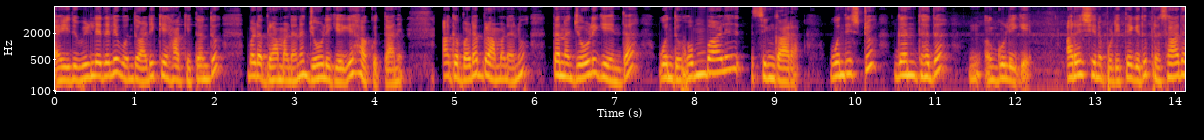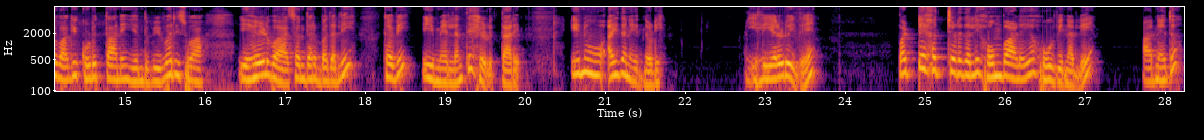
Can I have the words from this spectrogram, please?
ಐದು ವೀಳ್ಯದೆಲೆ, ಒಂದು ಅಡಿಕೆ ಹಾಕಿ ತಂದು ಬಡ ಬ್ರಾಹ್ಮಣನ ಜೋಳಿಗೆಗೆ ಹಾಕುತ್ತಾನೆ. ಆಗ ಬಡ ಬ್ರಾಹ್ಮಣನು ತನ್ನ ಜೋಳಿಗೆಯಿಂದ ಒಂದು ಹೊಂಬಾಳೆ ಸಿಂಗಾರ, ಒಂದಿಷ್ಟು ಗಂಧದ ಗುಳಿಗೆ ಅರಶಿನ ಪುಡಿ ತೆಗೆದು ಪ್ರಸಾದವಾಗಿ ಕೊಡುತ್ತಾನೆ ಎಂದು ವಿವರಿಸುವ, ಹೇಳುವ ಸಂದರ್ಭದಲ್ಲಿ ಕವಿ ಈ ಮೇಲಂತೆ ಹೇಳುತ್ತಾರೆ. ಇನ್ನು ಐದನೇದು ನೋಡಿ. ಇಲ್ಲಿ ಎರಡು ಇದೆ. ಪಟ್ಟೆ ಹಚ್ಚಡದಲ್ಲಿ ಹೊಂಬಾಳೆಯ ಹೂವಿನಲ್ಲಿ. ಆರನೇದು,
